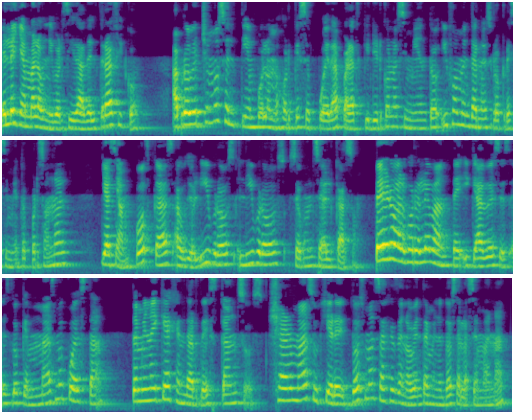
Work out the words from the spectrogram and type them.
Él le llama la universidad del tráfico. Aprovechemos el tiempo lo mejor que se pueda para adquirir conocimiento y fomentar nuestro crecimiento personal, ya sean podcasts, audiolibros, libros, según sea el caso. Pero algo relevante y que a veces es lo que más me cuesta, también hay que agendar descansos. Sharma sugiere dos masajes de 90 minutos a la semana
